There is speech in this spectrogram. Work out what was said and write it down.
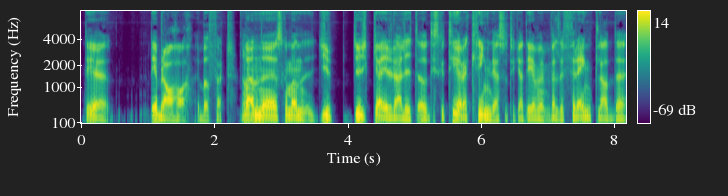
det, det är bra att ha i buffert. Ja. Men eh, ska man djupdyka i det där lite och diskutera kring det så tycker jag att det är en väldigt förenklad,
